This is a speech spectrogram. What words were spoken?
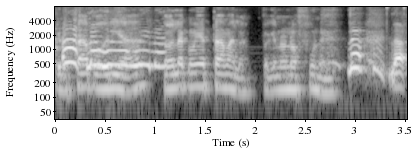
Pero estaba podrida, ¿eh? toda la comida estaba mala, porque no nos funen. La,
